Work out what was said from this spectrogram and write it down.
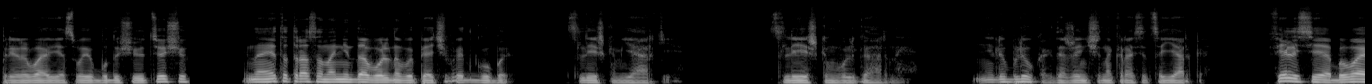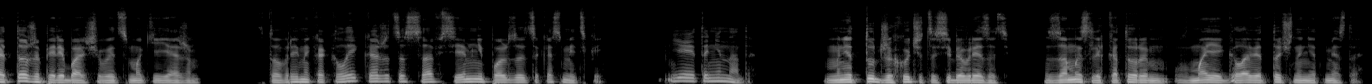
Прерываю я свою будущую тещу, и на этот раз она недовольно выпячивает губы. Слишком яркие. Слишком вульгарные. Не люблю, когда женщина красится ярко. Фелисия, бывает, тоже перебарщивает с макияжем, в то время как Лей, кажется, совсем не пользуется косметикой. Ей это не надо. Мне тут же хочется себя врезать, за мысли которым в моей голове точно нет места.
